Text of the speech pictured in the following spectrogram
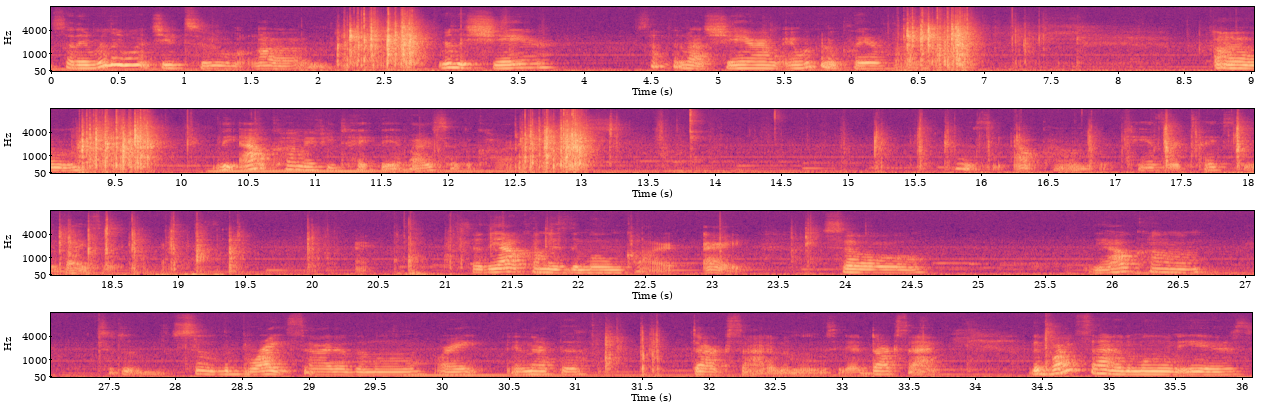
so they really want you to um, really share something about sharing, and we're going to clarify. Um, the outcome if you take the advice of the cards. What's the outcome if Cancer takes the advice of. So the outcome is the moon card. Alright. So the outcome to the so the bright side of the moon, right? And not the dark side of the moon. See that dark side? The bright side of the moon is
